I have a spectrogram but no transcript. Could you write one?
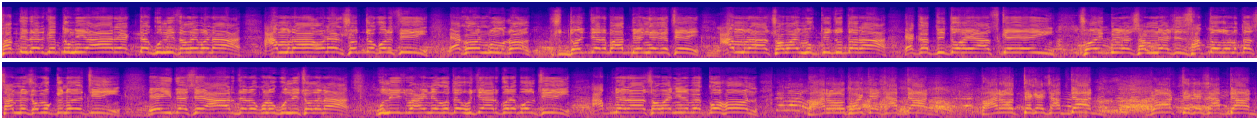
ছাত্রীদেরকে তুমি আর একটা গুলি চালাবে না। আমরা অনেক সহ্য করেছি। এখন র- ধৈর্যের বাদ ভেঙে গেছে। আমরা সবাই মুক্তিযোদ্ধারা একত্রিত হয়ে আজকে এই শহীদ মিনার সামনে আসি ছাত্র জনতার সামনে সম্মুখীন হয়েছি। এই দেশে আর যেন কোনো গুলি চলে না। পুলিশ বাহিনী কথা হুঁশিয়ার করে বলছি আপনারা সবাই নিরপেক্ষ হন। ভারত হইতে সাবধান। ভারত থেকে সাবধান। রড থেকে সাবধান।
